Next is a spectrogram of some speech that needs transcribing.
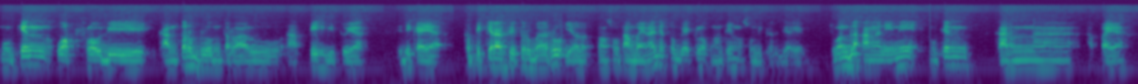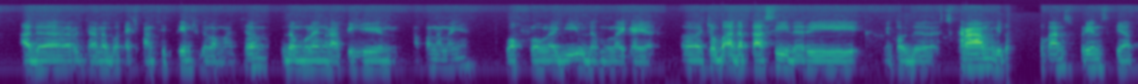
mungkin workflow di kantor belum terlalu rapih gitu ya. Jadi kayak kepikiran fitur baru ya langsung tambahin aja ke backlog nanti langsung dikerjain. Cuman belakangan ini mungkin karena apa ya ada rencana buat ekspansi tim segala macam, udah mulai ngerapihin apa namanya workflow lagi, udah mulai kayak eh, coba adaptasi dari metode Scrum gitu kan sprint setiap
